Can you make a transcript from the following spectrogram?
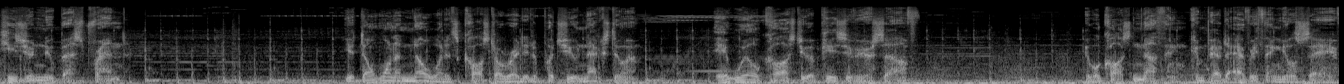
He's your new best friend. You don't want to know what it's cost already to put you next to him. It will cost you a piece of yourself. It will cost nothing compared to everything you'll save.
